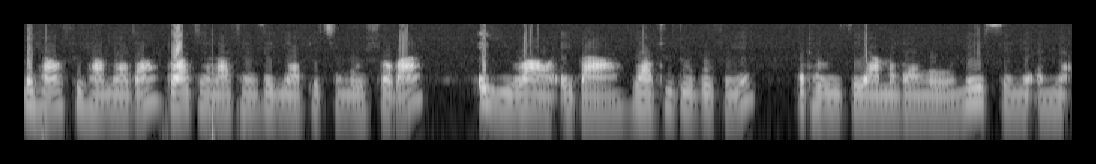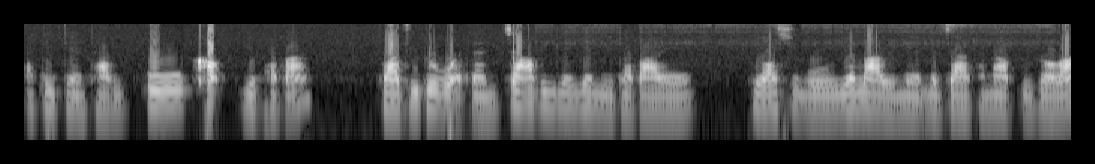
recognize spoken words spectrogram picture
မိဟောင်းဆွေဟောင်းများကြောင့်တွားကျင်လာခြင်းစိတ်များဖြစ်ခြင်းကိုလျှော့ပါ။အိပ်ယူအောင်အိပ်ပါရာထူးထူးဖို့ဆိုရင် ပထဝီဇယာမတန်ကိုနေ့စဉ်နဲ့အမျှအတိတ်တန်ထားပြီးပိုးခောက်ရွတ်ဖတ်ပါ။ရာထူးတိုးဖို့အတန်ကြားပြီးလည်းရက်နေတတ်ပါတယ်။ဖះရှင်ကိုရက်လတွေနဲ့မကြာခဏပူဇော်ပါ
